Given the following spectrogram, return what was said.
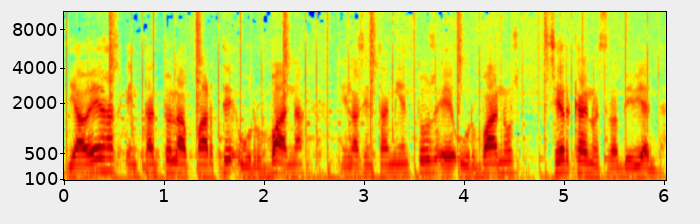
de abejas en tanto en la parte urbana, en asentamientos eh, urbanos cerca de nuestras viviendas.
